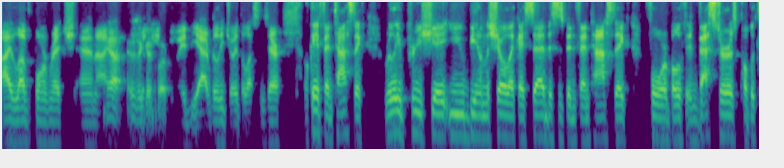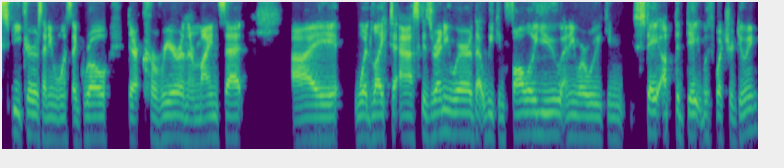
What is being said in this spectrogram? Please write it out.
I love Born Rich, and I yeah, it was really a good book. Enjoyed, yeah, I really enjoyed the lessons there. Okay, fantastic. Really appreciate you being on the show. Like I said, this has been fantastic for both investors, public speakers, anyone wants to grow their career and their mindset. I would like to ask: Is there anywhere that we can follow you? Anywhere we can stay up to date with what you're doing?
